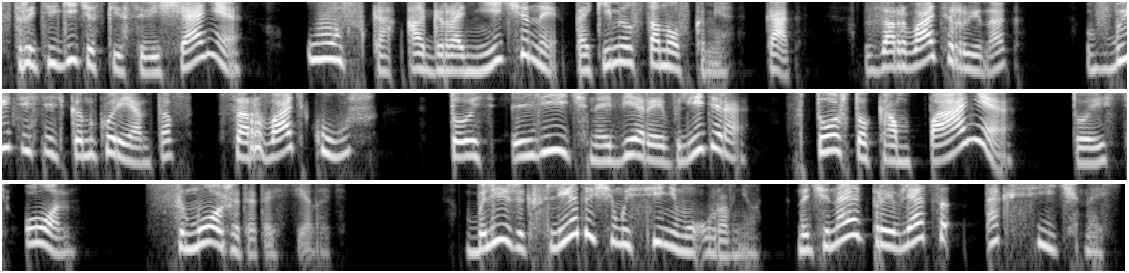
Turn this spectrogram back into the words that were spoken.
стратегические совещания узко ограничены такими установками, как взорвать рынок, вытеснить конкурентов, сорвать куш, то есть личной верой в лидера в то, что компания то есть он, сможет это сделать. Ближе к следующему синему уровню начинает проявляться токсичность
